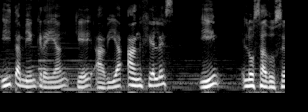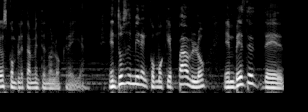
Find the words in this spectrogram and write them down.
y también creían que había ángeles y los saduceos completamente no lo creían. Entonces miren, como que Pablo, en vez de,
